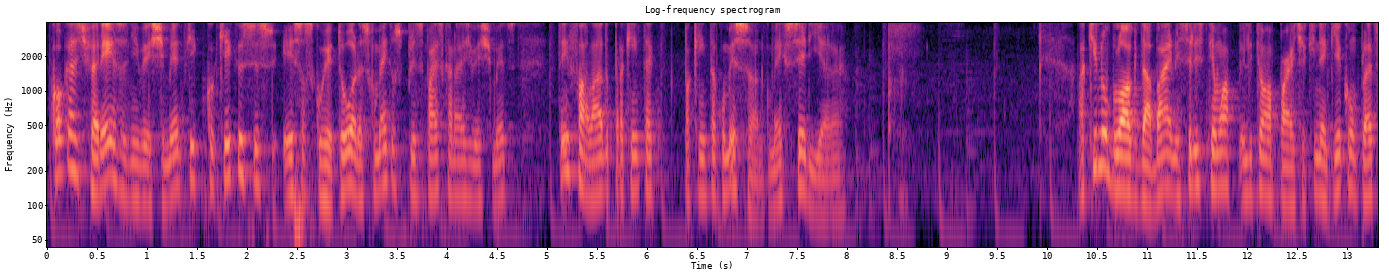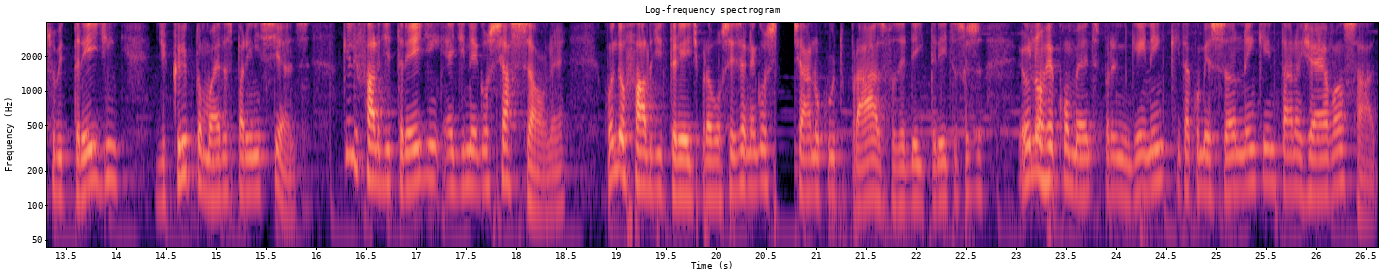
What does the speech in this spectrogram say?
qual que é as diferenças de investimento? Que, que, que esses, essas corretoras, como é que os principais canais de investimentos têm falado para quem está tá começando? Como é que seria, né? Aqui no blog da Binance, eles têm uma, ele tem uma parte aqui, né, guia completo sobre trading de criptomoedas para iniciantes. O que ele fala de trading é de negociação, né? Quando eu falo de trade para vocês é negociar no curto prazo, fazer day trade, essas coisas. Eu não recomendo isso para ninguém, nem quem está começando, nem quem tá, já é avançado.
